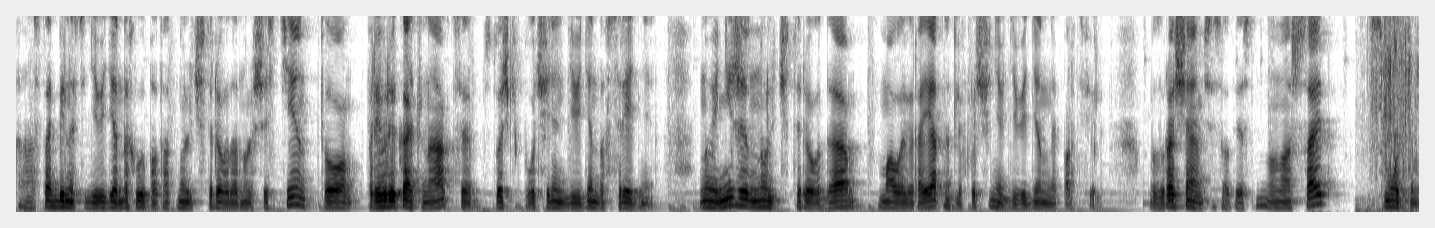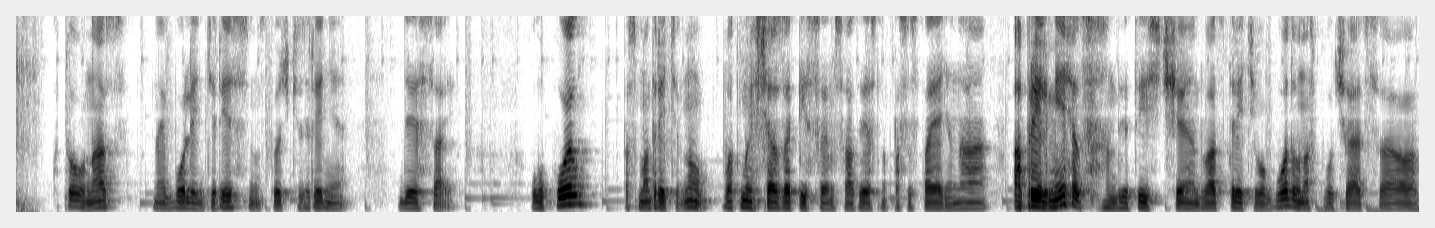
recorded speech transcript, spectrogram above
э, стабильности дивидендных выплат от 0,4 до 0,6, то привлекательная акция с точки получения дивидендов средняя. Ну и ниже 0,4 да, маловероятно для включения в дивидендный портфель. Возвращаемся, соответственно, на наш сайт, смотрим, кто у нас наиболее интересен с точки зрения DSI. Лукойл, посмотрите, ну вот мы сейчас записываем, соответственно, по состоянию на апрель месяц 2023 года у нас получается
